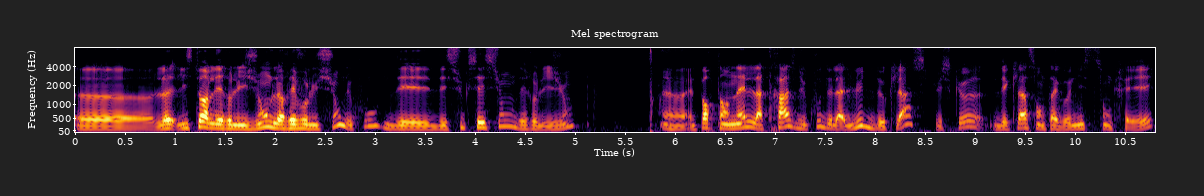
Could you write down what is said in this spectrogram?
Euh, l'histoire des religions, de leur évolution du coup, des, successions des religions, euh, elle porte en elle la trace du coup de la lutte de classe, puisque des classes antagonistes sont créées,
